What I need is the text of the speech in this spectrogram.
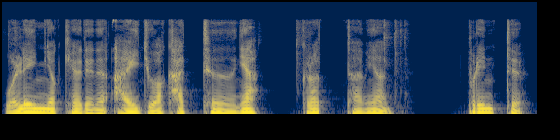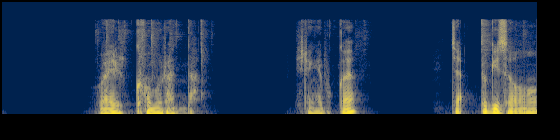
원래 입력해야 되는 id와 같으냐? 그렇다면 print welcome을 한다 실행해 볼까요? 자, 여기서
